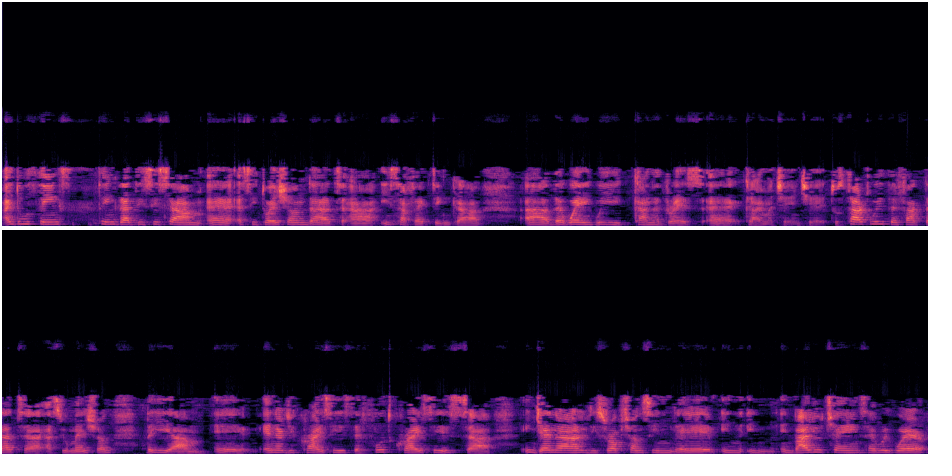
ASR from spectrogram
I do think think that this is um, a, a, situation that uh, is affecting uh, uh, the way we can address uh, climate change. Uh, to start with, the fact that, uh, as you mentioned, the um, energy crisis, the food crisis, in general, disruptions in the in, in, in value chains everywhere,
